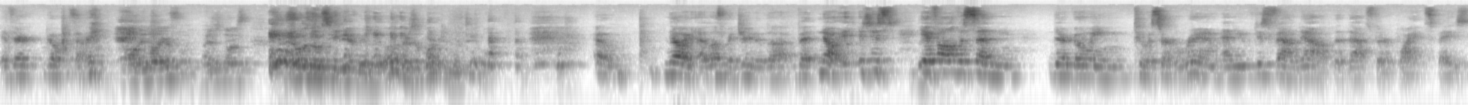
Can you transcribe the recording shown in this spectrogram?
if they're go sorry. Oh, they know, you're fun. I just noticed there was OCD at me. Like, oh, there's a mark in my table. Um, no, I, I lost my train of thought. But no, it, it's just if all of a sudden they're going to a certain room and you've just found out that that's their quiet space,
